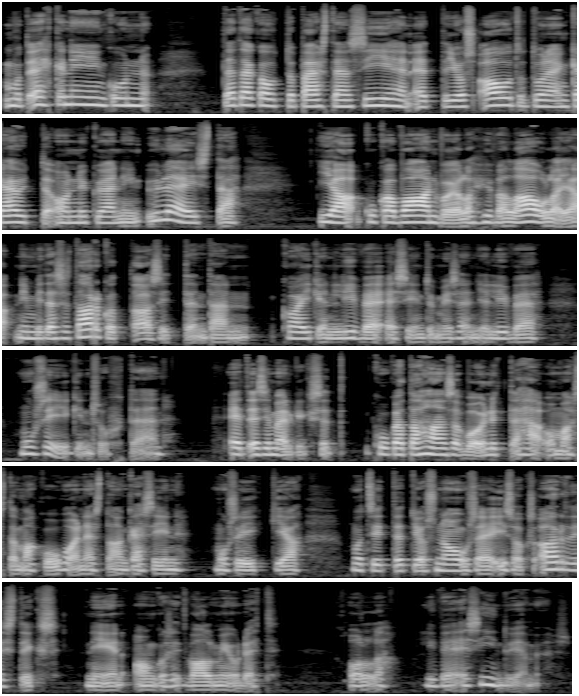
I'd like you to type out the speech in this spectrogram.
Mutta ehkä niin kun tätä kautta päästään siihen, että jos autotunen käyttö on nykyään niin yleistä ja kuka vaan voi olla hyvä laulaja, niin mitä se tarkoittaa sitten tämän kaiken live-esiintymisen ja live-musiikin suhteen. Et esimerkiksi, että kuka tahansa voi nyt tehdä omasta makuuhuoneestaan käsin musiikkia, mutta sitten, että jos nousee isoksi artistiksi, niin onko sitten valmiudet olla live-esiintyjä myös?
